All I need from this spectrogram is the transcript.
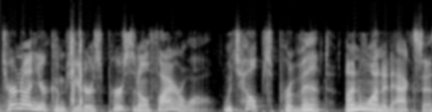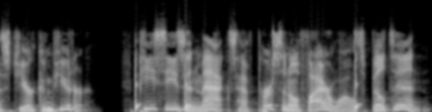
turn on your computer's personal firewall, which helps prevent unwanted access to your computer. PCs and Macs have personal firewalls built in.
